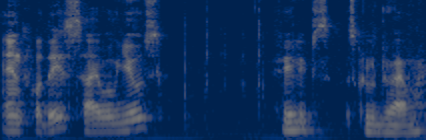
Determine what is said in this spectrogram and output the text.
And for this I will use Phillips screwdriver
